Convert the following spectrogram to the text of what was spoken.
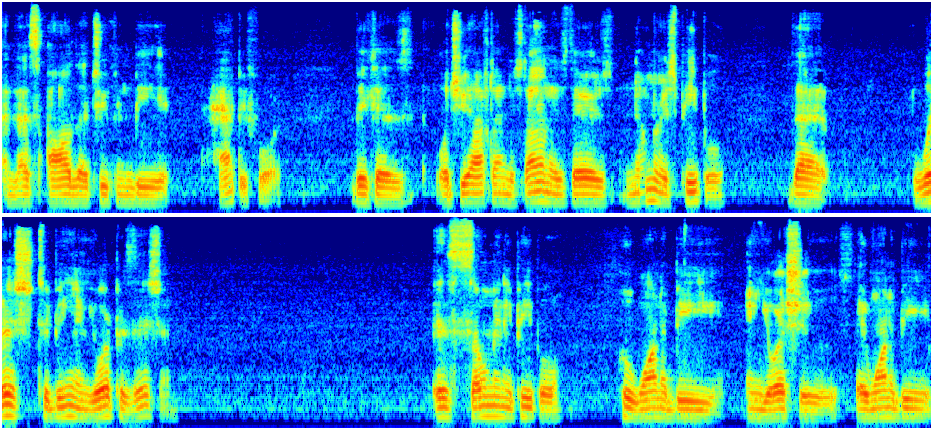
And that's all that you can be happy for. Because what you have to understand is there's numerous people that wish to be in your position. There's so many people who want to be in your shoes. They want to be,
